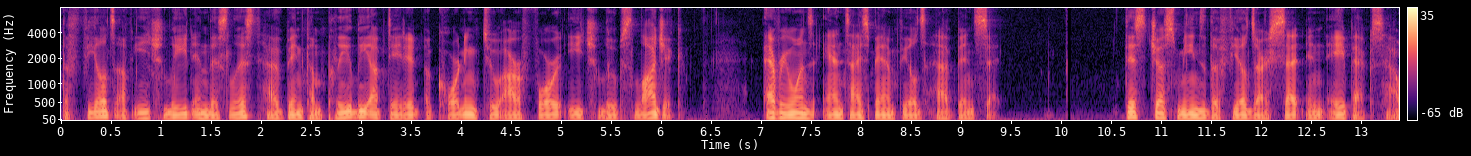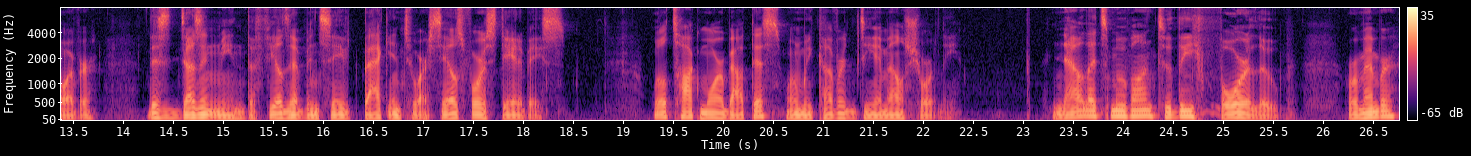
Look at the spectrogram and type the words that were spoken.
the fields of each lead in this list have been completely updated according to our for each loops logic. Everyone's anti-spam fields have been set. This just means the fields are set in Apex, however. This doesn't mean the fields have been saved back into our Salesforce database. We'll talk more about this when we cover DML shortly. Now let's move on to the for loop. Remember,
